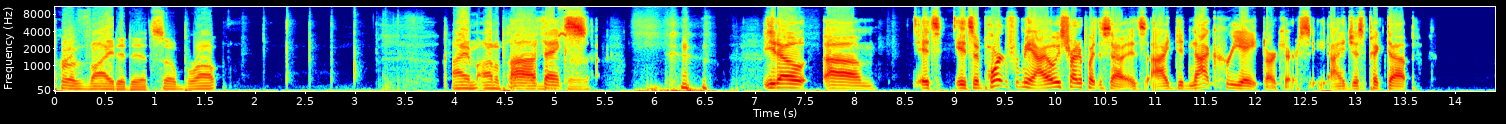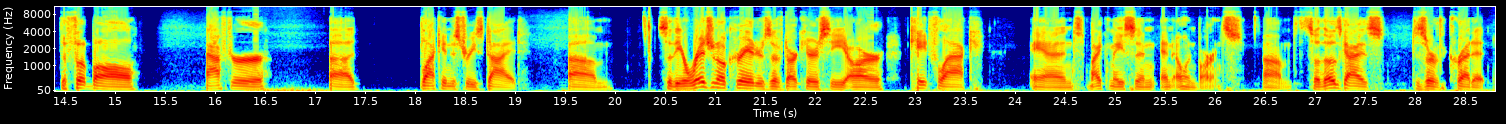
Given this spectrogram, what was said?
provided it. So, bro, I'm I'm a uh, thanks. you know, um, it's it's important for me. I always try to point this out. It's I did not create Dark Heresy. I just picked up the football after uh, Black Industries died. Um, so the original creators of Dark Heresy are Kate Flack and Mike Mason and Owen Barnes. Um, so those guys deserve the credit.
